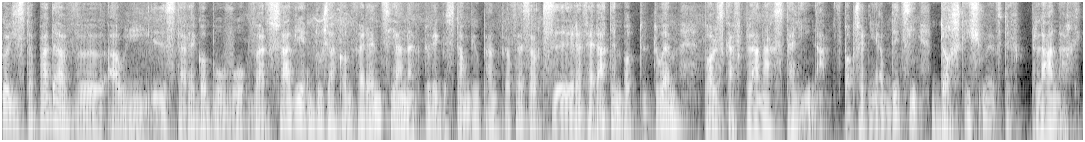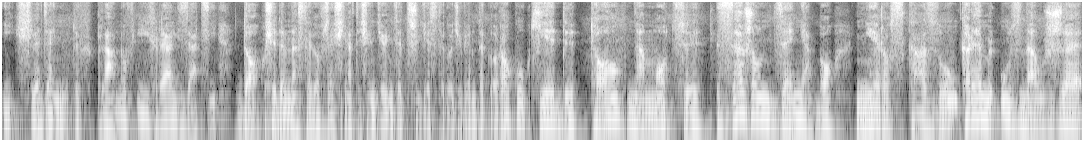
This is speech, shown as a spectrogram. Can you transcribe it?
listopada w auli Starego Buwu w Warszawie duża konferencja, na której wystąpił pan profesor z referatem pod tytułem Polska w planach Stalina. Poprzedniej audycji doszliśmy w tych planach i śledzeniu tych planów i ich realizacji do 17 września 1939 roku, kiedy to na mocy zarządzenia, bo nie rozkazu, Kreml uznał, że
